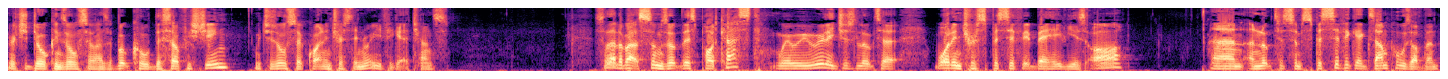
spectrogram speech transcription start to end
Richard Dawkins also has a book called The Selfish Gene, which is also quite an interesting read if you get a chance. So that about sums up this podcast, where we really just looked at what intraspecific behaviors are and, and looked at some specific examples of them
